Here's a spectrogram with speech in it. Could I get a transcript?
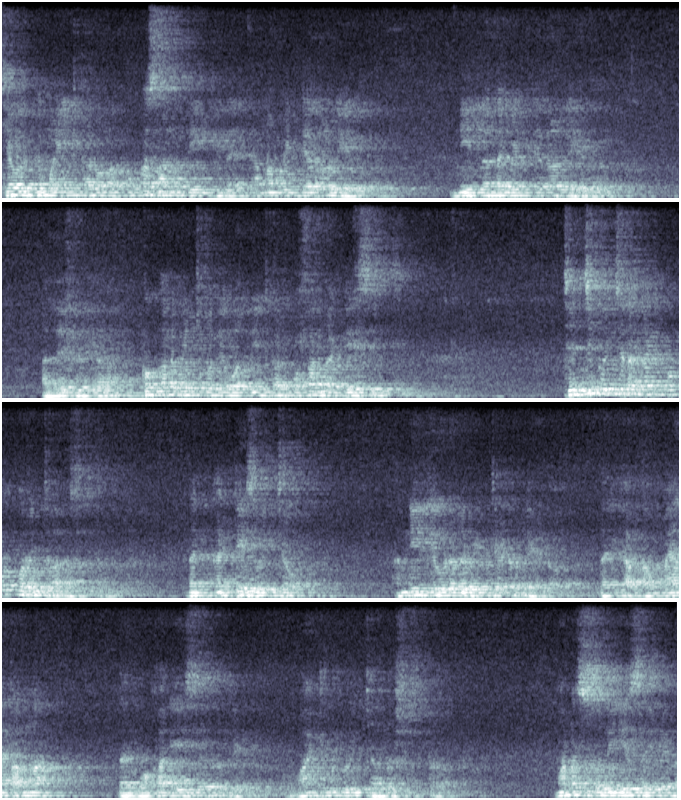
చివరికి మా ఇంటికాడ ఉన్న కుక్క సంగతి ఏంటి దానికి అన్నం పెట్టారో లేదు నీళ్ళన్న పెట్టారో లేదు అదే కుక్కను పెంచుకునే వాళ్ళు ఇంటికాడ కుక్కను కట్టేసి చర్చికి వచ్చినా కానీ కుక్క గురించి ఆలోచిస్తాను దాన్ని కట్టేసి వచ్చాం అన్ని దేవుడు అని పెట్టాడో లేదో దానికి అంత మేత అన్న దాని ముఖాన్ని వేసేదో లేదు వాటిని గురించి ఆలోచిస్తాను మనస్సుని ఏసై మీద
